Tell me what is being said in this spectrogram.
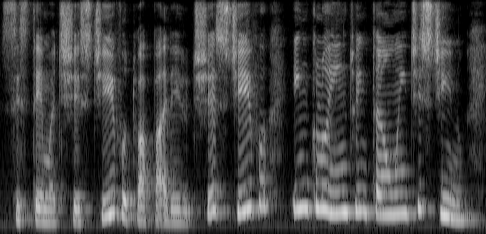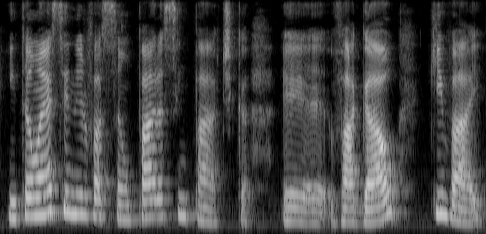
sistema digestivo, do aparelho digestivo, incluindo então o intestino. Então, essa inervação parasimpática é, vagal que vai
